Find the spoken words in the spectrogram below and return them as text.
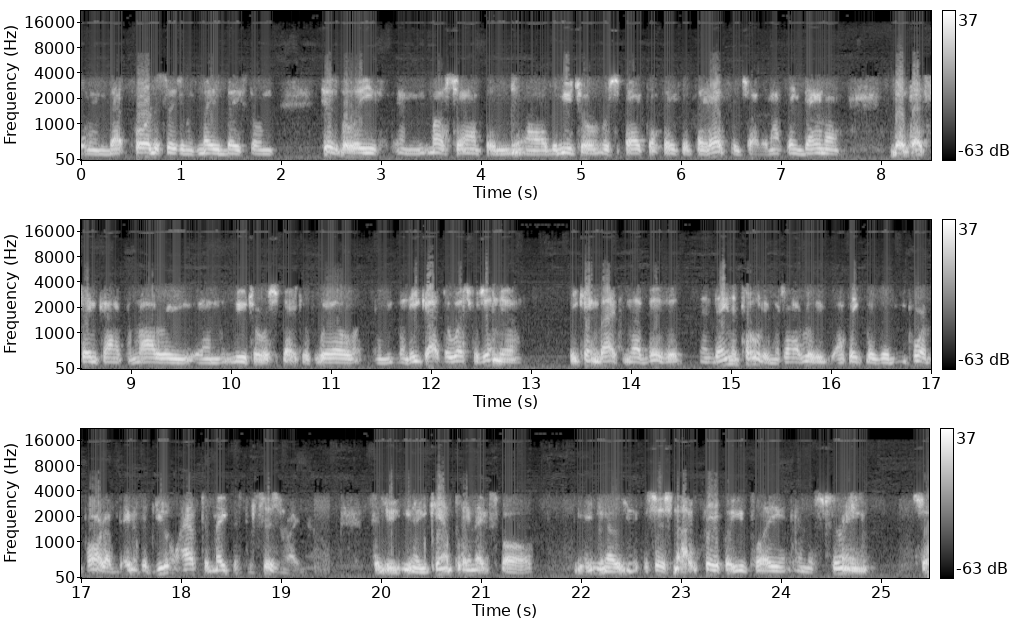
I mean, that poor decision was made based on his belief in Muschamp and uh, the mutual respect I think that they had for each other. And I think Dana built that same kind of camaraderie and mutual respect with Will. And when he got to West Virginia, he came back from that visit, and Dana told him, which I really I think was an important part of. Dana said, "You don't have to make this decision right now. Said you you know you can't play next fall you know, it's just not critical you play in the spring. So,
